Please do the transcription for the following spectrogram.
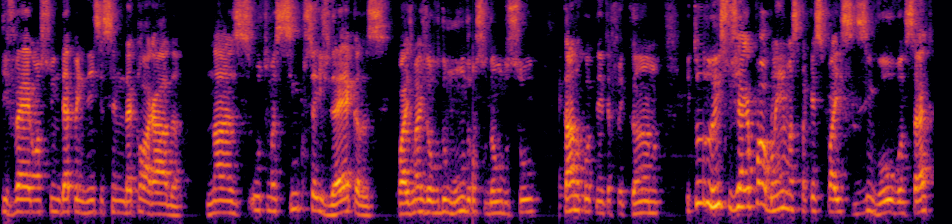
tiveram a sua independência sendo declarada nas últimas 5, 6 décadas, país mais novo do mundo, o Sudão do Sul, está no continente africano. E tudo isso gera problemas para que esse país se desenvolva, certo?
